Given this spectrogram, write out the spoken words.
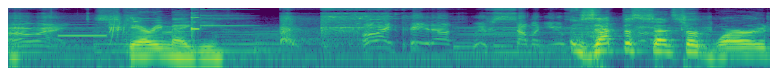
All right. Scary Maggie. All right, Peter. We've summoned you. Is that the censored word?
